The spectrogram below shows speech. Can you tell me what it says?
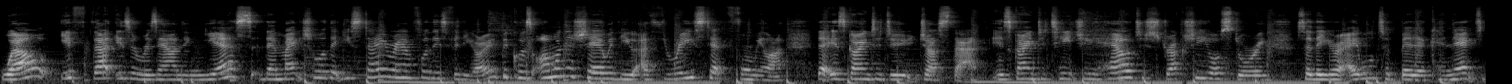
Well, if that is a resounding yes, then make sure that you stay around for this video because I want to share with you a three step formula that is going to do just that. It's going to teach you how to structure your story so that you're able to better connect,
